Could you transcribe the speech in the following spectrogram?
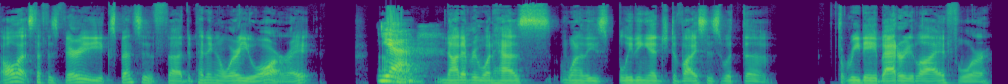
all that stuff is very expensive uh, depending on where you are right yeah. Um, not everyone has one of these bleeding edge devices with the three day battery life or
